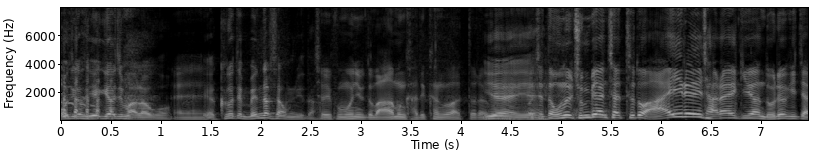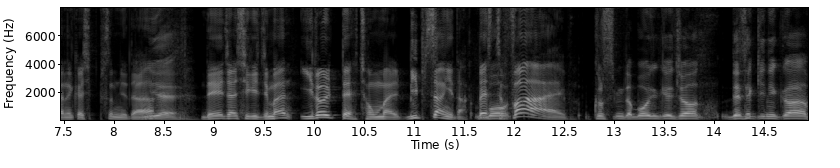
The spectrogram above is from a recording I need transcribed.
어디 가서 얘기하지 말라고. 예. 예, 그것 때문에 맨날 싸웁니다. 저희 부모님도 마음은 가득한 것 같더라고요. 예, 예. 어쨌든 오늘 준비한 차트도 아이를 잘 알기 위한 노력이지 않을까 싶습니다. 예. 내 자식이지만 이럴 때 정말 밉상이다. 베스트 뭐- 5. 그렇습니다. 뭐 이게 저 내 새끼니까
